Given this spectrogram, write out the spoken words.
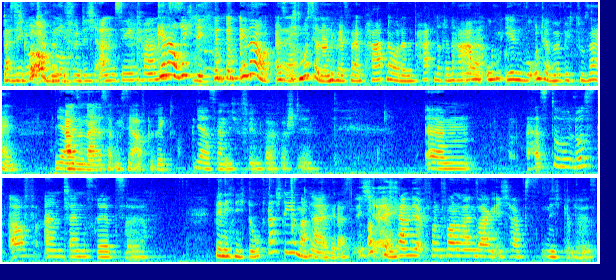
dass Die ich du auch nur für dich anziehen kannst. Genau, richtig. Genau. Also Ja. ich muss ja noch nicht mehr jetzt meinen Partner oder eine Partnerin haben, Ja. um irgendwo unterwürfig zu sein. Ja. Also nein, das hat mich sehr aufgeregt. ja, das kann ich auf jeden Fall verstehen. Ähm, hast du Lust auf ein kleines Rätsel? Wenn ich nicht doof da stehe, machen wir das. Ich, okay. ich kann dir von vornherein sagen, ich habe es nicht gelöst.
